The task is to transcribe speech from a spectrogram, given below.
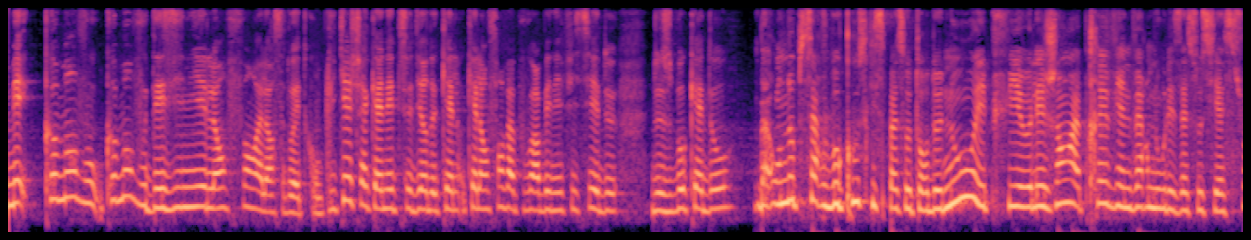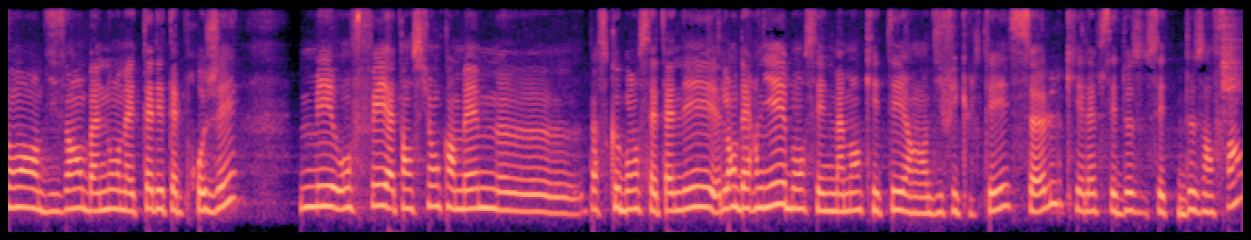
Mais comment vous, comment vous désignez l'enfant? Alors, ça doit être compliqué chaque année de se dire de quel, enfant va pouvoir bénéficier de, de ce beau cadeau. Ben, on observe beaucoup ce qui se passe autour de nous et puis euh, les gens après viennent vers nous, les associations, en disant ben, nous on a tel et tel projet, mais on fait attention quand même euh, parce que bon cette année, l'an dernier, bon c'est une maman qui était en difficulté, seule, qui élève ses deux, ses deux enfants.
